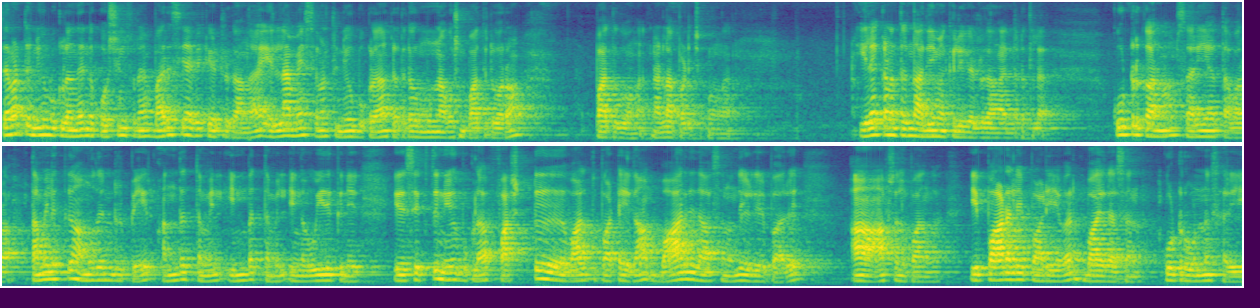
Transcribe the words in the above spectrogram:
செவன்த் நியூ புக்கில் வந்து இந்த கொஸ்டின் சொன்னேன் வரிசையாகவே கேட்டிருக்காங்க. எல்லாமே செவன்த் நியூ புக்கில் தான் கிட்டத்தட்ட ஒரு மூணு நாலு கொஸ்டின் பார்த்துட்டு வரோம். பார்த்துக்கோங்க. நல்லா படிச்சுக்கோங்க. இலக்கணத்துலேருந்து அதிகமாக கேள்வி கேட்டிருக்காங்க இந்த இடத்துல. கூற்று காரணம் சரியா தவறா? தமிழுக்கு அமுதென்று பெயர் அந்த தமிழ் இன்பத்தமிழ் எங்கள் உயிருக்கு நேர். இது சிக்ஸ்த்து நியூ புக்கில் ஃபஸ்ட்டு வாழ்த்து பாட்டை தான் பாரதிதாசன் வந்து எழுதியிருப்பார். ஆ ஆப்ஷன் பாருங்கள் இப்பாடலை பாடியவர் பாரதிதாசன். கூற்று ஒன்று சரி.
